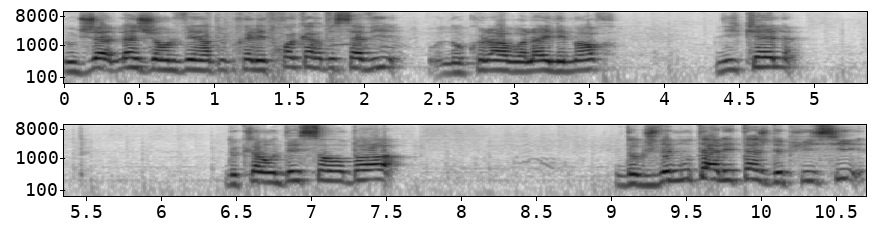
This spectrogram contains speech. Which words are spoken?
Donc là, j'ai enlevé à peu près les trois quarts de sa vie. Donc là, voilà, il est mort. Nickel. Donc là, on descend en bas. Donc je vais monter à l'étage depuis ici.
